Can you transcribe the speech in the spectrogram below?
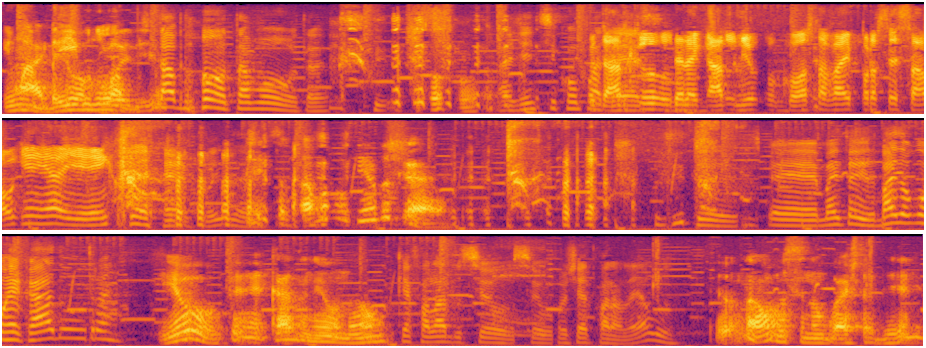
em um Ai, que abrigo no Lobinho. Tá bom, tá bom. A gente se Cuidado compadece. que o delegado Newton Costa vai processar alguém aí, hein? É, pois é. Eu tava ouvindo, cara. É, mas é isso. mais algum recado, Ultra? Eu? Não tem recado nenhum, não. Quer falar do seu, seu projeto paralelo? Eu não, você não gosta dele.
